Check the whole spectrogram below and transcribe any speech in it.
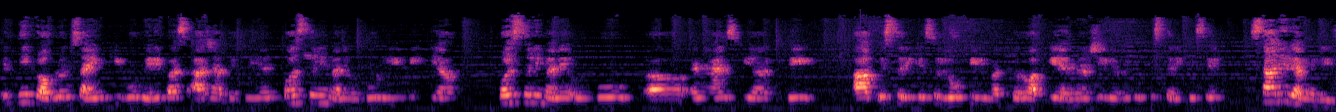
इतनी प्रॉब्लम्स आई कि वो मेरे पास आ जाते थे। एंड पर्सनली मैंने उनको रील भी किया। पर्सनली मैंने उनको एनहेंस किया कि भाई, आप इस तरीके से लो फील मत करो, आपकी एनर्जी लेवल को किस तरीके से सारी रेमेडीज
